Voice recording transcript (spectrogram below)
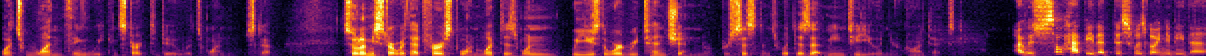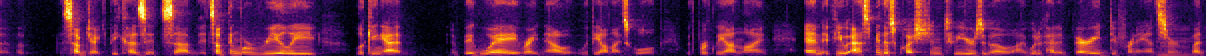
What's one thing we can start to do? What's one step? So let me start with that first one. What does, when we use the word retention or persistence, what does that mean to you in your context? I was so happy that this was going to be the, the, the subject because it's, um, it's something we're really looking at in a big way right now with the online school, with Berklee Online. And if you asked me this question two years ago, I would have had a very different answer. Mm. But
